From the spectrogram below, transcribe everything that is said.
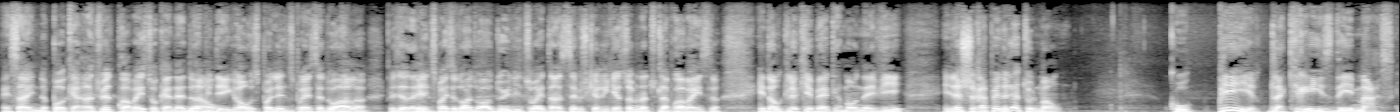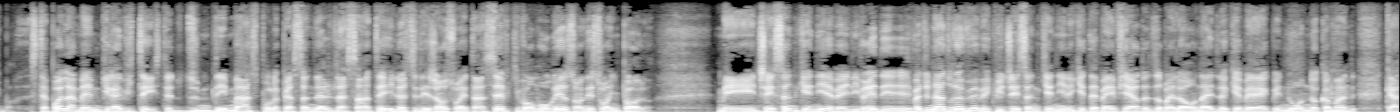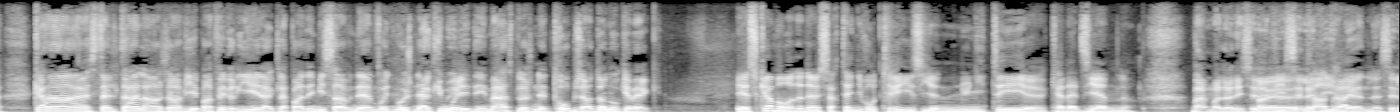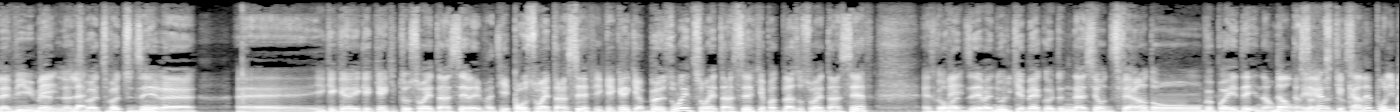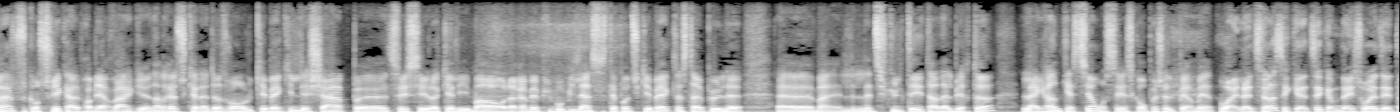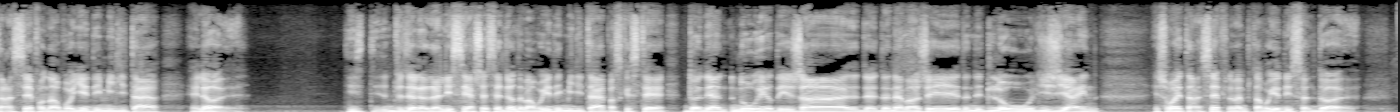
Vincent, il n'a pas 48 provinces au Canada, puis des grosses, pas l'île du Prince-Édouard. Je veux dire, l'île du Prince-Édouard doit avoir deux lits de soins intensifs, je caricature, mais dans toute la province. Là. Et donc, le Québec, à mon avis, et là, je rappellerai à tout le monde qu'au pire de la crise des masques, c'était pas la même gravité. C'était des masques pour le personnel de la santé. Et là, c'est des gens aux soins intensifs qui vont mourir si on les soigne pas. Là. Mais Jason Kenney avait livré des. J'ai fait une entrevue avec lui, Jason Kenney, qui était bien fier de dire ben là, on aide le Québec, puis nous, on a commandé. Mhm. Quand, quand euh, c'était le temps, là, en janvier puis en février, là, que la pandémie s'en venait, moi, moi je n'ai accumulé des masques, là, je n'ai trop, puis j'en donne au Québec. Est-ce qu'à un moment donné, à un certain niveau de crise, il y a une unité euh, canadienne? Là? Ben, à un moment donné, c'est la, vie, c'est la vie humaine. C'est la vie humaine. Là. Tu vas, tu vas tu dire. Euh, euh, il y a quelqu'un qui est aux soins intensifs, ben, il n'est pas aux soins intensifs. Il y a quelqu'un qui a besoin de soins intensifs, qui n'a pas de place aux soins intensifs. Est-ce qu'on va dire, ben, nous, le Québec, on est une nation différente, on veut pas aider? Non. Non, il reste que quand même pour l'image, parce qu'on se souvient qu'à la première vague, dans le reste du Canada, devant le Québec, il l'échappe. Euh, tu sais, c'est là qu'elle est morte. On aurait un bien plus beau bilan si c'était pas du Québec. Là, c'est un peu le, euh, ben, la difficulté est en Alberta. La grande question, c'est est-ce qu'on peut se le permettre? Ouais, la différence, c'est que, tu sais, comme dans les soins intensifs, on a envoyé des militaires. Et là, je veux dire, dans les CHSLD, on devait envoyer des militaires parce que c'était donner à nourrir des gens, de, donner à manger, donner de l'eau, l'hygiène. Ils sont intensifs, là, même si tu envoyais des soldats. Euh,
